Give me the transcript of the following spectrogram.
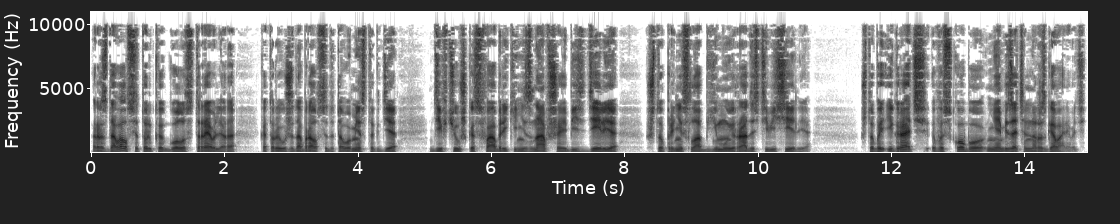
раздавался только голос Тревелера, который уже добрался до того места, где девчушка с фабрики, не знавшая безделья, что принесла бы ему и радость, и веселье. Чтобы играть в эскобу, не обязательно разговаривать.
